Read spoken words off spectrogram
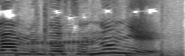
Milan Mendoza Núñez.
